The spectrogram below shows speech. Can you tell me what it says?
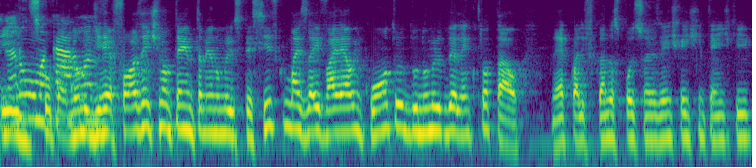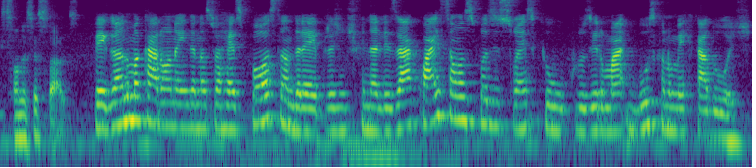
Pegando e, desculpa, uma carona... número de reforços a gente não tem também um número específico, mas daí vai ao encontro do número do elenco total, né? Qualificando as posições que a gente, que a gente entende que, que, são necessárias. Pegando uma carona ainda na sua resposta, André, para a gente finalizar, quais são as posições que o Cruzeiro busca no mercado hoje?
